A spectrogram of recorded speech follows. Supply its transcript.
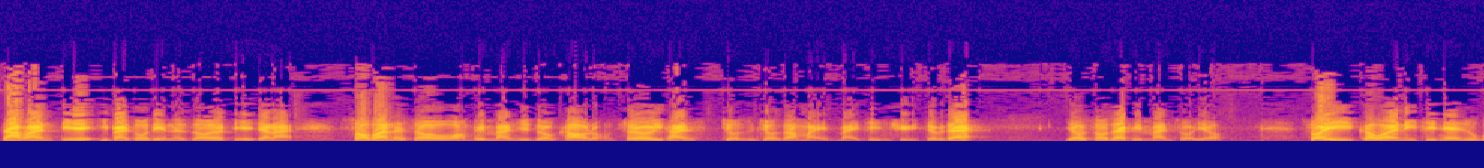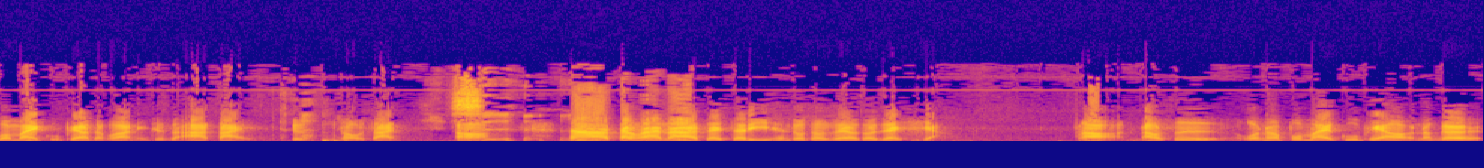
大盘跌一百多点的时候要跌下来。收盘的时候往平盘去做靠拢，最后一盘九十九张买买进去，对不对？又收在平盘左右，所以各位，你今天如果卖股票的话，你就是阿呆，就是猪头山啊。那当然啦，在这里很多投资者都在想啊，老师，我那不卖股票，那个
